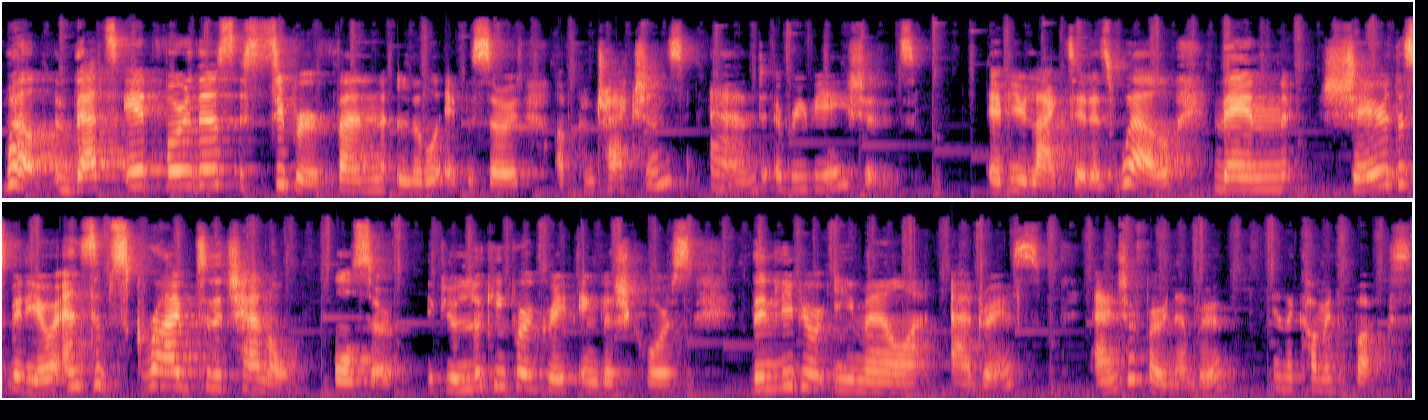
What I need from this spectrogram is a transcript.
Well, that's it for this super fun little episode of contractions and abbreviations. If you liked it as well, then share this video and subscribe to the channel. Also, if you're looking for a great English course, then leave your email address and your phone number in the comment box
